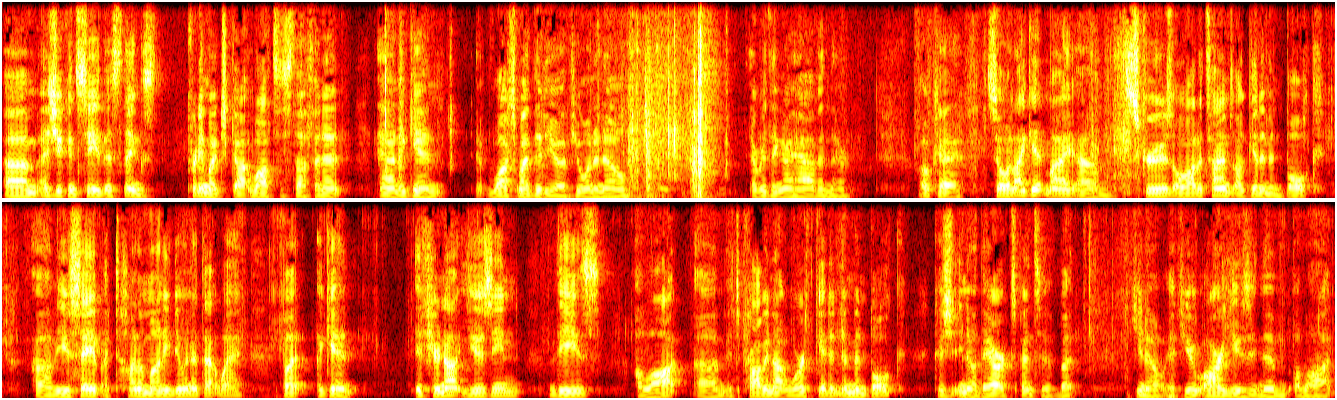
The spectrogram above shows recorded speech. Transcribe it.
Um, as you can see, this thing's pretty much got lots of stuff in it. And again, watch my video if you want to know everything I have in there. Okay, so when I get my um, screws, a lot of times I'll get them in bulk. Um, you save a ton of money doing it that way. But again, if you're not using these a lot, um, it's probably not worth getting them in bulk because, you know, they are expensive. But, you know, if you are using them a lot,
